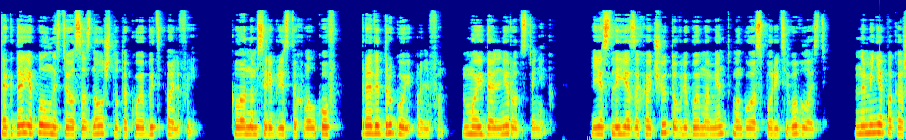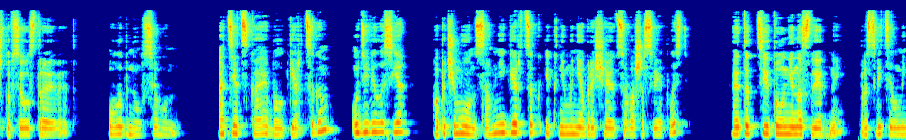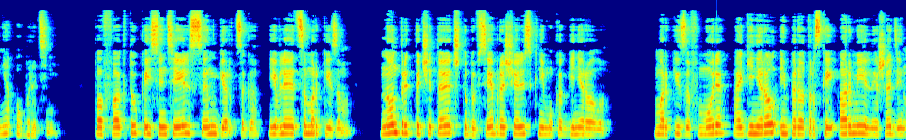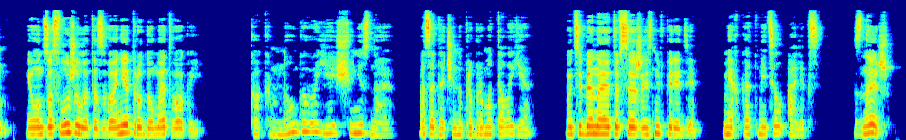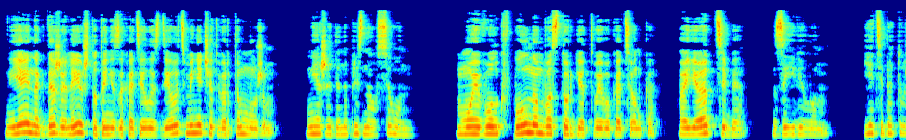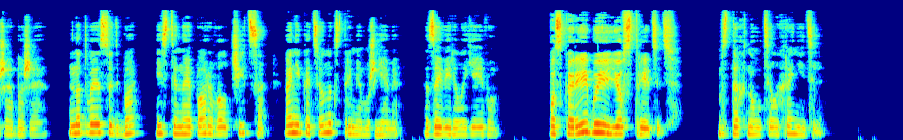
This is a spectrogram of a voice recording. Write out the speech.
Тогда я полностью осознал, что такое быть альфой. Кланом серебристых волков правит другой альфа, мой дальний родственник. Если я захочу, то в любой момент могу оспорить его власть. Но меня пока что все устраивает». Улыбнулся он. «Отец Кая был герцогом?» – удивилась я. «А почему он сам не герцог, и к нему не обращаются ваша светлость?» «Этот титул ненаследный», – просветил меня оборотень. «По факту Кайсентиэль, сын герцога, является маркизом, но он предпочитает, чтобы все обращались к нему как к генералу. Маркизов море, а генерал императорской армии лишь один, и он заслужил это звание трудом и отвагой. «Как многого я еще не знаю», – озадаченно пробормотала я. «У тебя на это вся жизнь впереди», – мягко отметил Алекс. «Знаешь, я иногда жалею, что ты не захотела сделать меня четвертым мужем», – неожиданно признался он. «Мой волк в полном восторге от твоего котенка, а я от тебя», – заявил он. «Я тебя тоже обожаю. Но твоя судьба – истинная пара волчица, а не котенок с тремя мужьями», – заверила я его. «Поскорей бы ее встретить», – вздохнул телохранитель.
